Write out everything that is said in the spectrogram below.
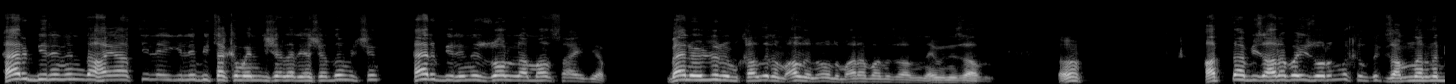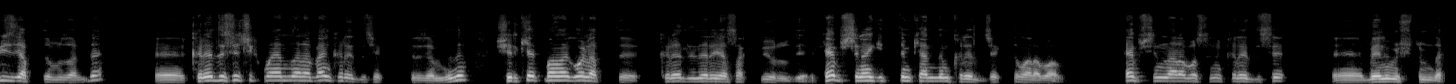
Her birinin de hayatıyla ilgili bir takım endişeler yaşadığım için her birini zorla mal sahibi yaptım. Ben ölürüm kalırım alın oğlum arabanızı alın evinizi alın. Tamam Hatta biz arabayı zorunlu kıldık zamlarını biz yaptığımız halde. E, kredisi çıkmayanlara ben kredi çektireceğim dedim. Şirket bana gol attı. Kredileri yasaklıyoruz diyerek. Hepsine gittim kendim kredi çektim araba aldım. Hepsinin arabasının kredisi e, benim üstümde.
